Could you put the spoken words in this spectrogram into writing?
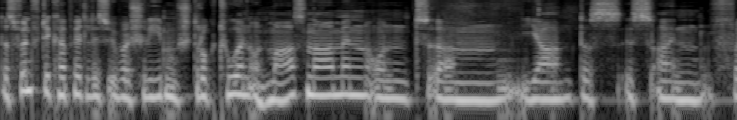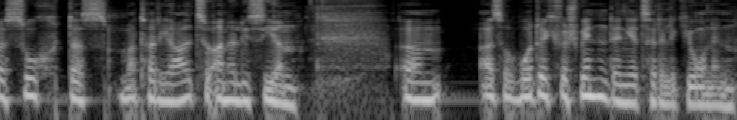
Das fünfte Kapitel ist überschrieben Strukturen und Maßnahmen und ähm, ja, das ist ein Versuch, das Material zu analysieren. Ähm, also wodurch verschwinden denn jetzt Religionen?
